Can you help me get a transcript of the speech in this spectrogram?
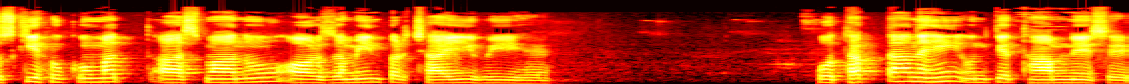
اس کی حکومت آسمانوں اور زمین پر چھائی ہوئی ہے وہ تھکتا نہیں ان کے تھامنے سے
